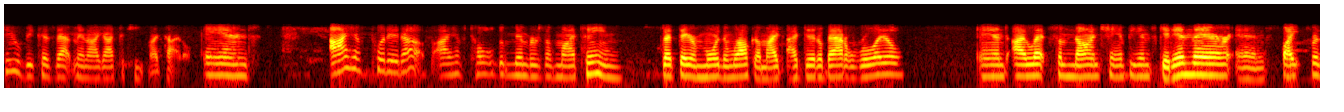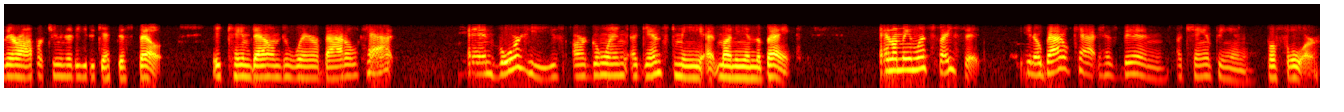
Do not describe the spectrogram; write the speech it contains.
too because that meant I got to keep my title. And I have put it up. I have told the members of my team that they are more than welcome. I, I did a battle royal and I let some non champions get in there and fight for their opportunity to get this belt. It came down to where Battle Cat and Voorhees are going against me at Money in the Bank. And I mean, let's face it, you know, Battle Cat has been a champion before.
